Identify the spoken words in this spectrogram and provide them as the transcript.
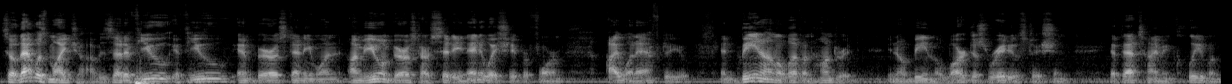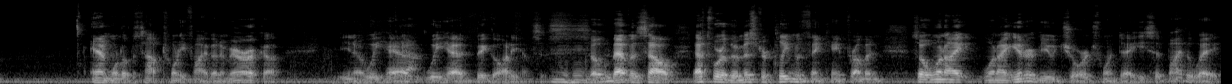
so that was my job. Is that if you if you embarrassed anyone, I mean, you embarrassed our city in any way, shape, or form, I went after you. And being on 1100, you know, being the largest radio station at that time in Cleveland, and one of the top 25 in America, you know, we had Yeah. we had big audiences. So that was how that's where the Mr. Cleveland thing came from. And so when I when I interviewed George one day, he said, "By the way,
